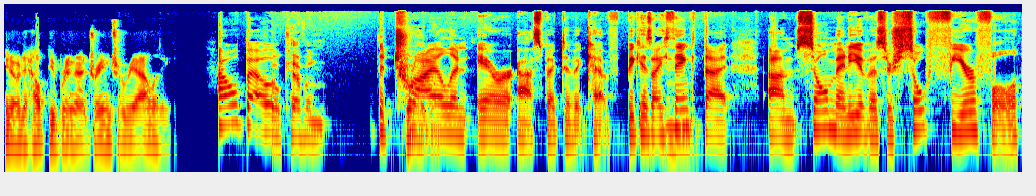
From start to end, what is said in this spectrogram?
you know to help you bring that dream to reality. How about oh, Kevin? The trial and error aspect of it, Kev, because I think mm. that um, so many of us are so fearful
